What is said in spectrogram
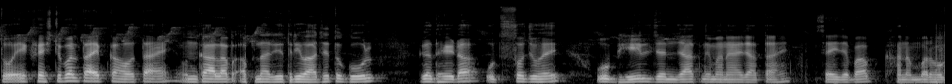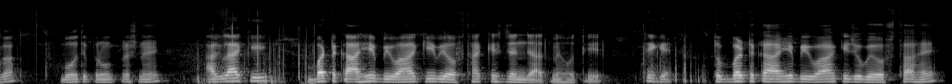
तो एक फेस्टिवल टाइप का होता है, उनका अलग अपना रीति रिवाज है। तो गोल गधेड़ा उत्सव जो है, वो भील जनजात में मनाया जाता है। सही जवाब, खा नंबर होगा। बहुत ही प्रमुख प्रश्न है। अगला कि बटकाही विवाह की व्यवस्था किस जनजात में होती है? ठीक है तो बटकाही विवाह की जो व्यवस्था है,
